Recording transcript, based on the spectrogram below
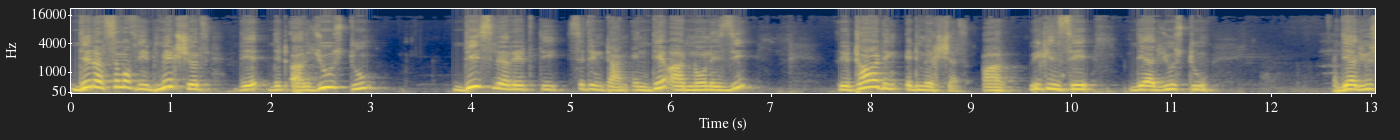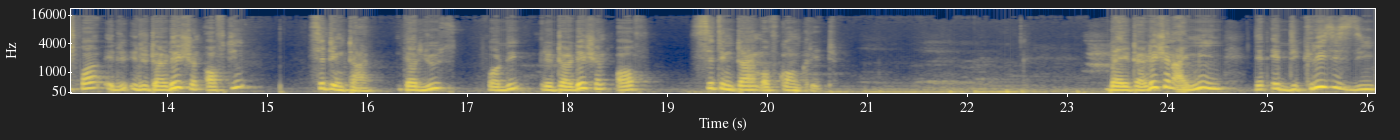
There are some of the admixtures that, that are used to decelerate the setting time and they are known as the retarding admixtures or we can say they are used to they are used for retardation of the setting time they are used for the retardation of setting time of concrete. By retardation I mean that it decreases the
